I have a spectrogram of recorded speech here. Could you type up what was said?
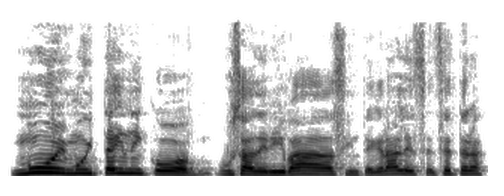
muy, muy técnico, usa derivadas, integrales, etcétera,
